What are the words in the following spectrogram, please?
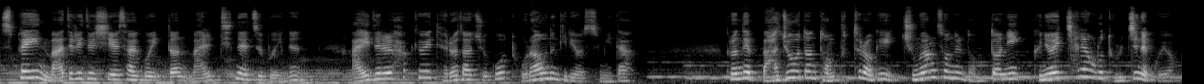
스페인 마드리드시에 살고 있던 말티네즈 부인은 아이들을 학교에 데려다 주고 돌아오는 길이었습니다. 그런데 마주오던 덤프트럭이 중앙선을 넘더니 그녀의 차량으로 돌진했고요.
